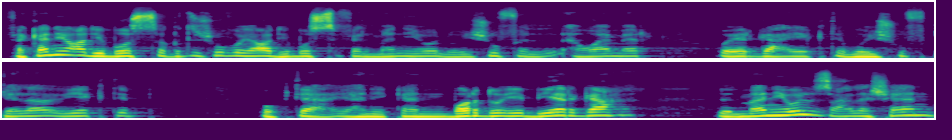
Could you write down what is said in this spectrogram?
فكان يقعد يبص كنت أشوفه يقعد يبص في المانيول ويشوف الأوامر ويرجع يكتب ويشوف كده ويكتب وبتاع يعني كان برضو إيه بيرجع لل manuals علشان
